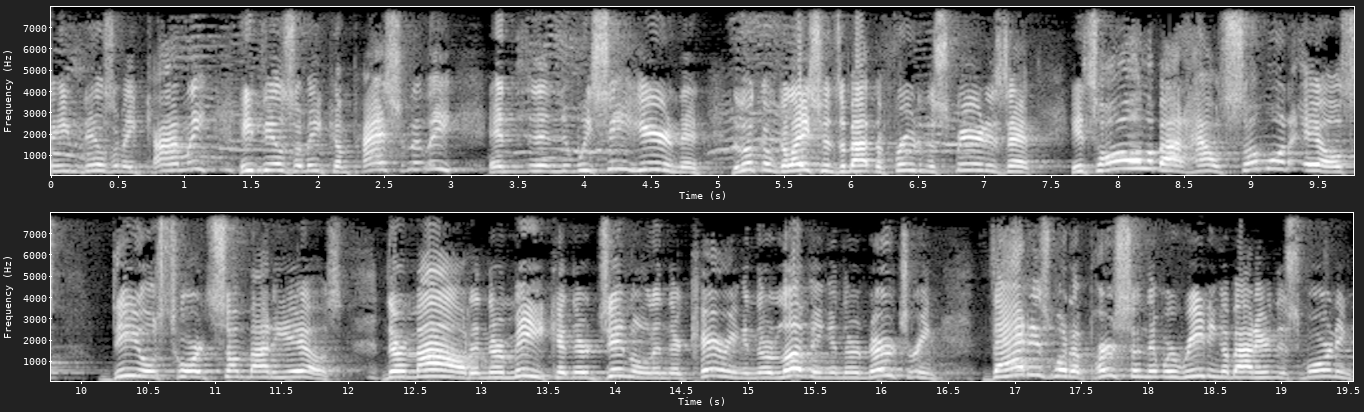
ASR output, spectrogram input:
He deals with me kindly. He deals with me compassionately. And, and we see here in the, the book of Galatians about the fruit of the Spirit is that it's all about how someone else deals towards somebody else. They're mild and they're meek and they're gentle and they're caring and they're loving and they're nurturing. That is what a person that we're reading about here this morning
